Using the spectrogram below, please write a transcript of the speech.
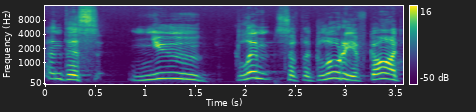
And this new glimpse of the glory of God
